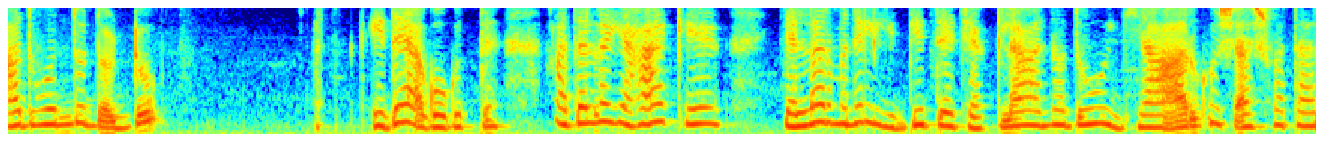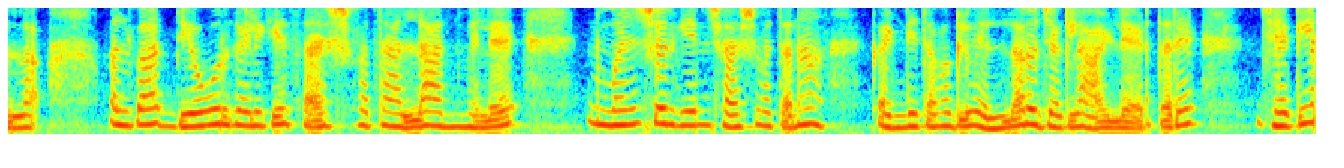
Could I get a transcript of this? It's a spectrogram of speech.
ಅದು ಒಂದು ದೊಡ್ಡ ಇದೇ ಆಗೋಗುತ್ತೆ. ಅದೆಲ್ಲ ಯಾಕೆ ಎಲ್ಲರ ಮನೇಲಿ ಇದ್ದಿದ್ದೆ. ಜಗಳ ಅನ್ನೋದು ಯಾರಿಗೂ ಶಾಶ್ವತ ಅಲ್ಲ. ಅಲ್ವಾ? ದೇವ್ರುಗಳಿಗೆ ಶಾಶ್ವತ ಅಲ್ಲ ಅಂದಮೇಲೆ ಮನುಷ್ಯರಿಗೇನು ಶಾಶ್ವತನಾ? ಖಂಡಿತವಾಗ್ಲೂ ಎಲ್ಲರೂ ಜಗಳ ಆಡಲೇ ಇರ್ತಾರೆ ಜಗಳ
